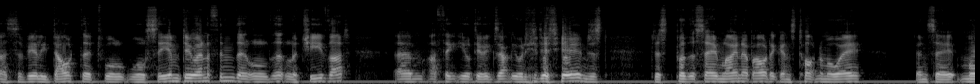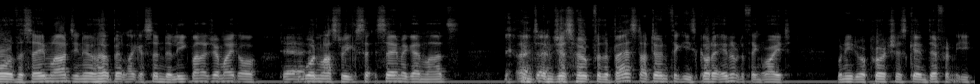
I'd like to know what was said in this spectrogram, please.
I severely doubt that we'll we'll see him do anything that'll that'll achieve that. Um, I think he'll do exactly what he did here and just just put the same lineup out against Tottenham away and say more of the same lads. You know, a bit like a Sunday league manager might, or Yeah. one last week, same again, lads, and and just hope for the best. I don't think he's got it in him to think right. We need to approach this game differently,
